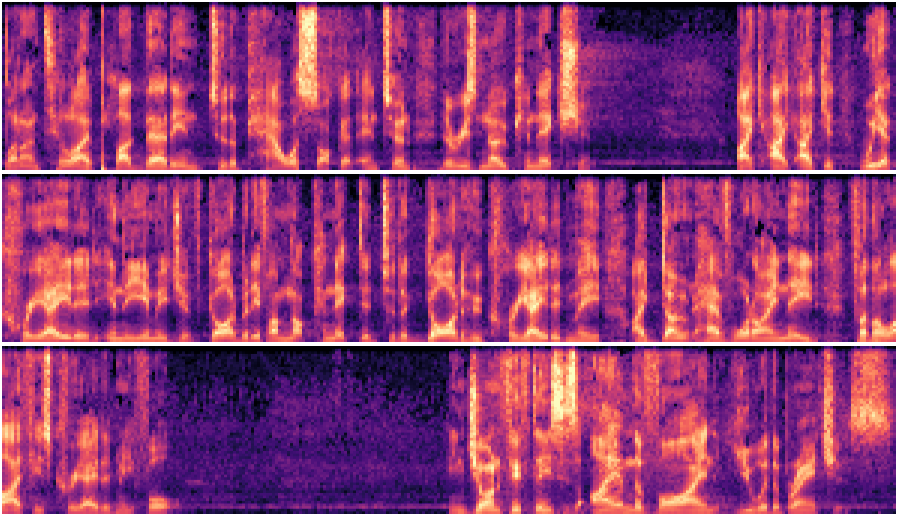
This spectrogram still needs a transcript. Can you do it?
but until I plug that into the power socket and turn, there is no connection. I, I, I can, we are created in the image of God, but if I'm not connected to the God who created me, I don't have what I need for the life He's created me for. In John 15, it says, I am the vine, you are the branches.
